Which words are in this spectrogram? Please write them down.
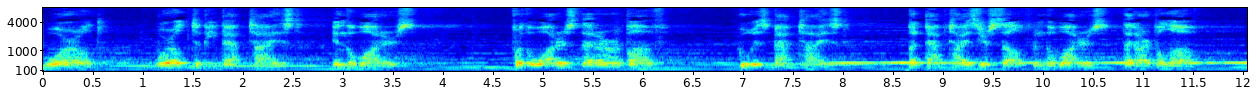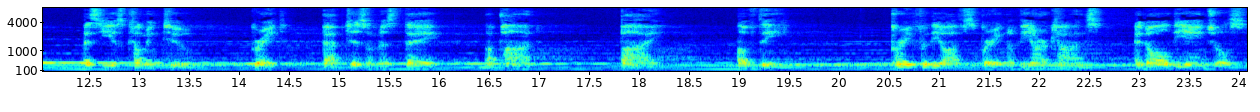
World, world to be baptized in the waters. For the waters that are above, who is baptized, but baptize yourself in the waters that are below, as he is coming to great baptism as they, upon, by, of thee. Pray for the offspring of the archons and all the angels,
